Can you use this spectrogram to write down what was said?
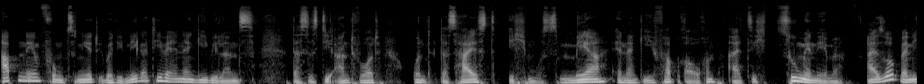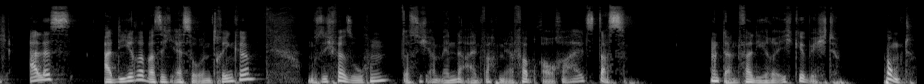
Abnehmen funktioniert über die negative Energiebilanz. Das ist die Antwort. Und das heißt, ich muss mehr Energie verbrauchen, als ich zu mir nehme. Also, wenn ich alles addiere, was ich esse und trinke, muss ich versuchen, dass ich am Ende einfach mehr verbrauche als das. Und dann verliere ich Gewicht. Punkt.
